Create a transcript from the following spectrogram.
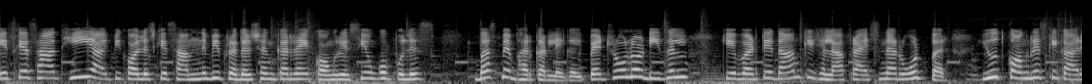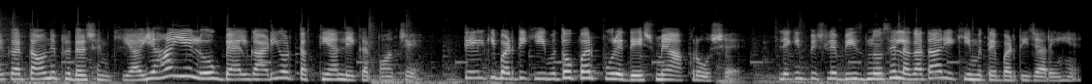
इसके साथ ही आईपी कॉलेज के सामने भी प्रदर्शन कर रहे कांग्रेसियों को पुलिस बस में भर कर ले गई। पेट्रोल और डीजल के बढ़ते दाम के खिलाफ रायसीना रोड पर यूथ कांग्रेस के कार्यकर्ताओं ने प्रदर्शन किया। यहाँ ये लोग बैलगाड़ी और तख्तियाँ लेकर पहुँचे। तेल की बढ़ती कीमतों पर पूरे देश में आक्रोश है। लेकिन पिछले 20 दिनों से लगातार ये कीमतें बढ़ती जा रही हैं।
